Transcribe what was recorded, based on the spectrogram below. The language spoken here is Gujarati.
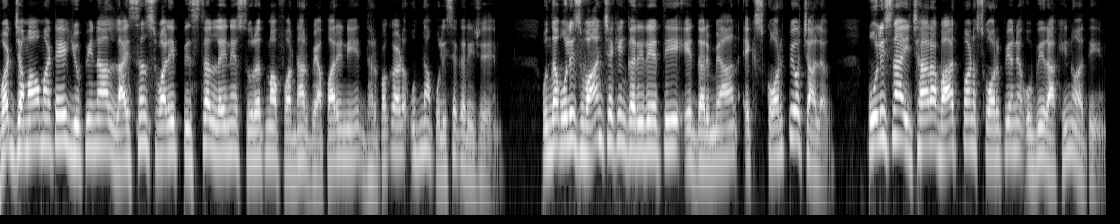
વટ જમાવવા માટે યુપીના લાયસન્સવાળી પિસ્ટલ લઈને સુરતમાં ફરનાર વ્યાપારીની ધરપકડ ઉધના પોલીસે કરી છે. ઉધના પોલીસ વાહન ચેકિંગ કરી રહી હતી. એ દરમિયાન એક સ્કોર્પિયો ચાલક પોલીસના ઇશારા બાદ પણ સ્કોર્પિયોને ઊભી રાખી ન હતી.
